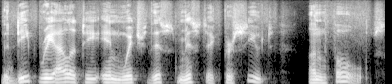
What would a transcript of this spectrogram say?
the deep reality in which this mystic pursuit unfolds.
